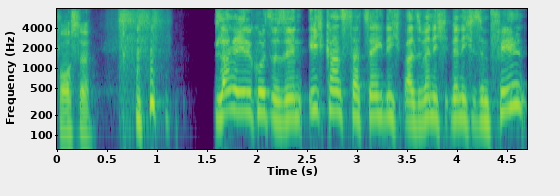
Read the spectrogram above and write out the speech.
Borste. lange Rede, kurzer Sinn. Ich kann es tatsächlich, also wenn ich, wenn ich es empfehlen,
